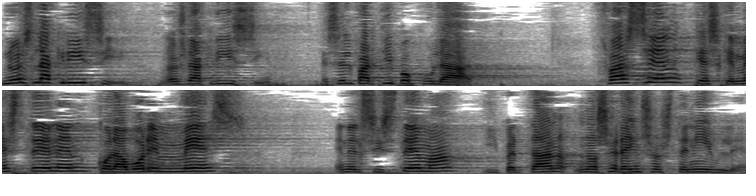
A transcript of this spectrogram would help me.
No és la crisi, no és la crisi, és el Partit Popular. Facen que els que més tenen col·laboren més en el sistema i, per tant, no serà insostenible.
